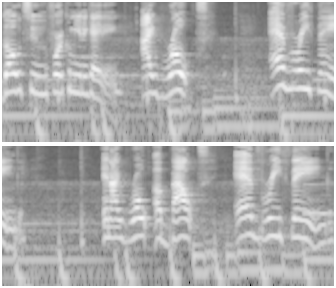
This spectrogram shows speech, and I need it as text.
go to for communicating. I wrote everything and I wrote about everything.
